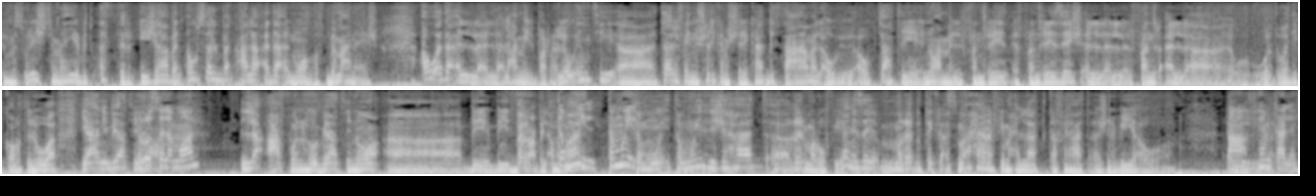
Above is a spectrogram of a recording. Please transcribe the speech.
المسؤولية الاجتماعية بتؤثر ايجابا أو سلبا على أداء الموظف. بمعنى إيش؟ أو أداء ال- ال- العميل برا. لو أنت آه تعرف إنه شركة من الشركات بتتعامل أو أو بتعطي نوع من الفندريزيش الفند ودي كولت اللي هو يعني بيعطي رؤوس الاموال لا عفوا هو بيعطي نوع آه بي- بيتبرع بالأموال. تمويل- تمويل. تمويل, تمويل لجهات آه غير معروفة. يعني زي من غير ذكر أسماء أحيانا في محلات كافيهات أجنبية أو آه فهمت عليك.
